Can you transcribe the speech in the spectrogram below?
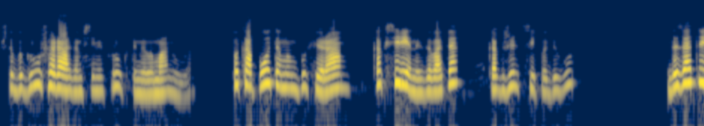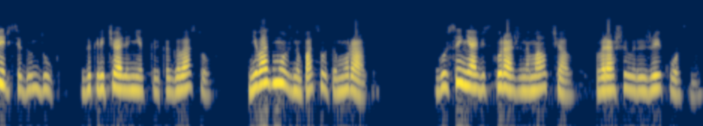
чтобы груша разом всеми фруктами ломанула. По капотам им, буферам, как сирены завопят, как жильцы побегут. «Да затырься, дундук!» — закричали несколько голосов. «Невозможно по сотому разу!» Гусыня обескураженно молчал, ворошил рыжие космы.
